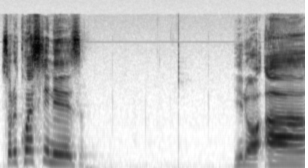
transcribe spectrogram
So the question is, you know, uh,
